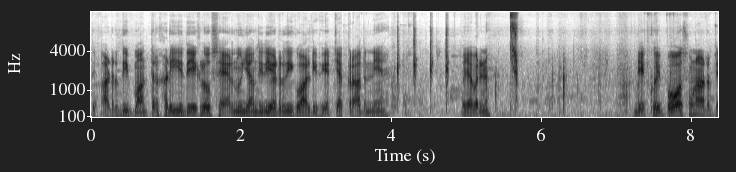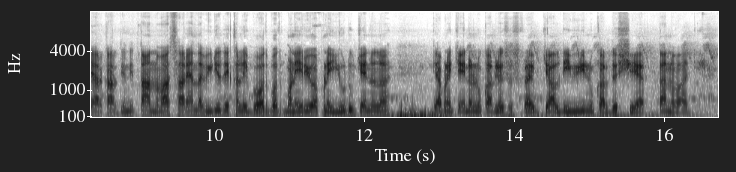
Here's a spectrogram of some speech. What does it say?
ਤੇ ਆਰਡਰ ਦੀ ਬਾਂਤਰ ਖੜੀ ਹੈ ਦੇਖ ਲਓ, ਸੈਰ ਨੂੰ ਜਾਂਦੀ ਦੀ ਆਰਡਰ ਦੀ ਕੁਆਲਿਟੀ ਫੇਰ ਚੈੱਕ ਕਰਾ ਦਿੰਨੇ ਆ। ਪਜਾ ਬਰੇ ਨੂੰ। ਦੇਖੋ ਜੀ, ਬਹੁਤ ਸੋਹਣਾ ਆਰਡਰ ਤਿਆਰ ਕਰਦੀ ਹੁੰਦੀ ਧੰਨਵਾਦ ਸਾਰਿਆਂ ਦਾ ਵੀਡੀਓ ਦੇਖਣ ਲਈ, ਬਹੁਤ ਬਹੁਤ ਬਣੇ ਰਹੋ ਆਪਣੇ YouTube ਚੈਨਲ ਨਾਲ ਤੇ ਆਪਣੇ ਚੈਨਲ ਨੂੰ ਕਰ ਲਿਓ ਸਬਸਕ੍ਰਾਈਬ ਚੱਲਦੀ ਵੀਡੀਓ ਨੂੰ ਕਰ ਦਿਓ ਸ਼ੇਅਰ ਧੰਨਵਾਦ ਜੀ।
